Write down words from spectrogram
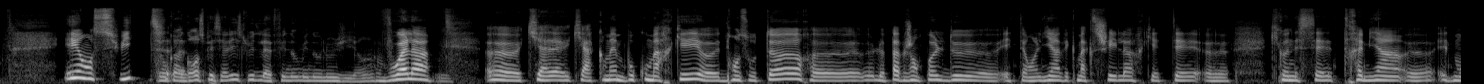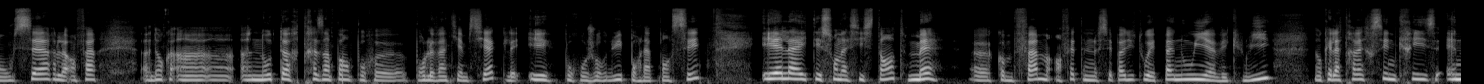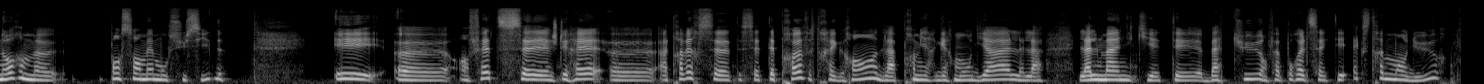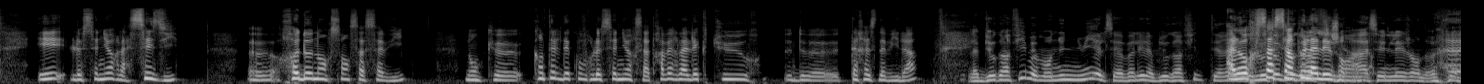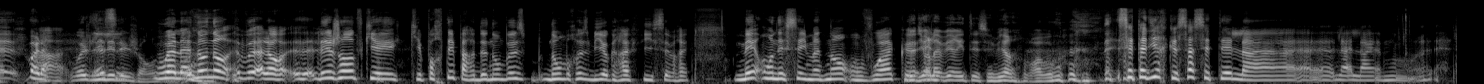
Et ensuite... Donc un grand spécialiste, lui, de la phénoménologie. Hein. Voilà, mmh. euh, qui, a, qui a quand même beaucoup marqué euh, grands auteurs. Euh, le pape Jean-Paul II était en lien avec Max Scheler, qui, était, euh, qui connaissait très bien euh, Edmond Husserl. Enfin, donc un, un, un, auteur très important pour, pour le XXe siècle et pour aujourd'hui, pour la pensée. Et elle a été son assistante, mais euh, comme femme, en fait, elle ne s'est pas du tout épanouie avec lui. Donc, elle a traversé une crise énorme, pensant même au suicide. Et euh, en fait, c'est, je dirais, euh, à travers cette, épreuve très grande, la Première Guerre mondiale, la, l'Allemagne qui était battue, enfin pour elle, ça a été extrêmement dur. Et le Seigneur l'a saisie, redonnant sens à sa vie. Donc, euh, quand elle découvre le Seigneur, c'est à travers la lecture de Thérèse d'Avila. La biographie, même en une nuit, elle s'est avalée la biographie de Thérèse. Alors ça, c'est un peu la légende. Ah, c'est une légende. Euh, voilà. Ah, moi, je lis les légendes. Voilà, non, non. Alors, euh, légende qui est, qui est portée par de nombreuses, nombreuses biographies, c'est vrai. Mais on essaye maintenant, on voit que... De dire elle... la vérité, c'est bien, bravo. C'est-à-dire que ça, c'était la, la, la,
